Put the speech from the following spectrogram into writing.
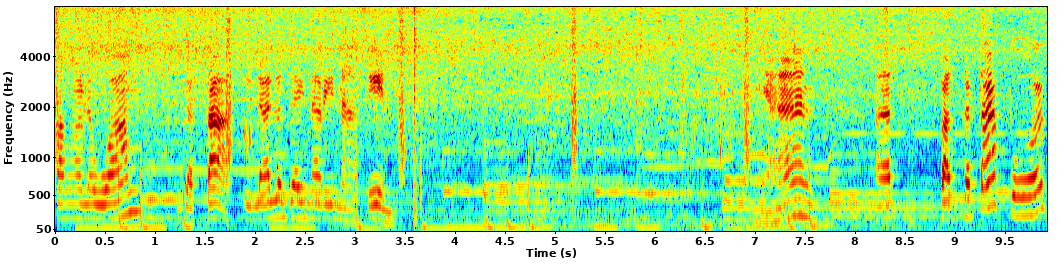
pangalawang gata, ilalagay na rin natin. Ayan. At pagkatapos,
